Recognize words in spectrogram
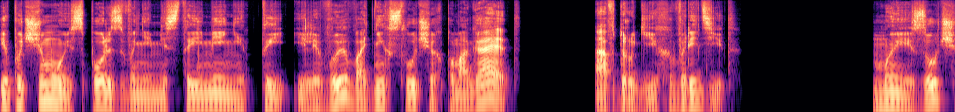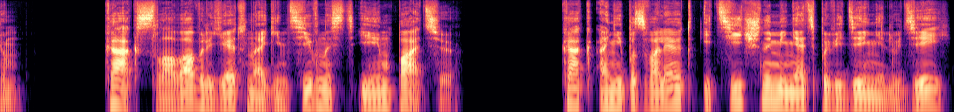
И почему использование местоимений «ты» или «вы» в одних случаях помогает, а в других вредит. Мы изучим, как слова влияют на агентивность и эмпатию, как они позволяют этично менять поведение людей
